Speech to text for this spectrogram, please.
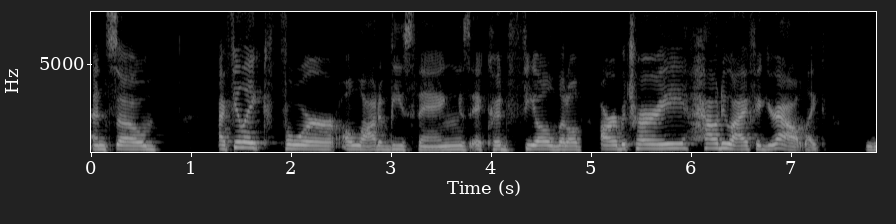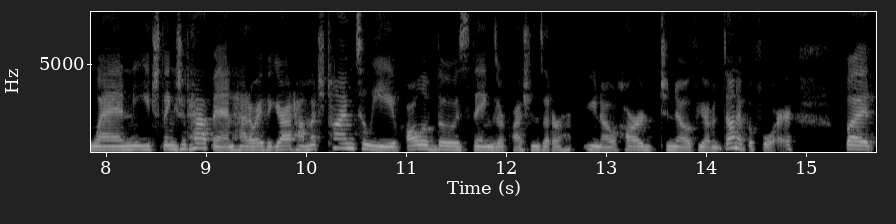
And so I feel like for a lot of these things, it could feel a little arbitrary. How do I figure out like when each thing should happen? How do I figure out how much time to leave? All of those things are questions that are, you know, hard to know if you haven't done it before. But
